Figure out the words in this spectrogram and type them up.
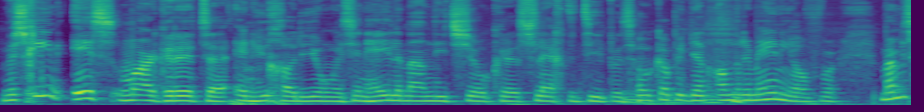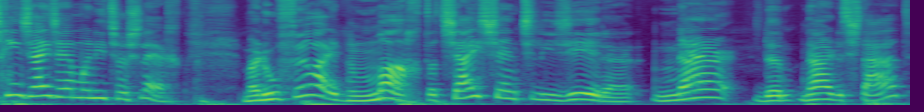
Misschien is Mark Rutte en Hugo de Jonge zijn helemaal niet zulke slechte types. Ook heb ik daar een andere mening over. Maar misschien zijn ze helemaal niet zo slecht. Maar de hoeveelheid macht dat zij centraliseren naar de, naar de staat...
